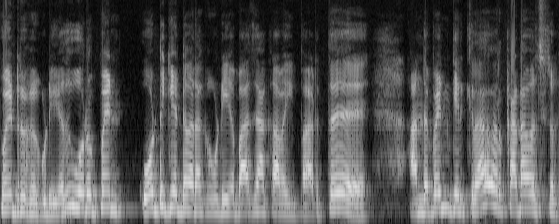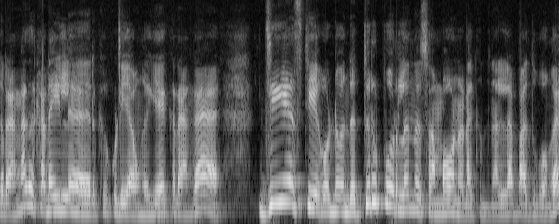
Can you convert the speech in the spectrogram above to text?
போயிட்டு இருக்கக்கூடியது ஒரு பெண் ஓட்டு கேட்டு வரக்கூடிய பாஜகவை பார்த்து அந்த பெண் கேட்கிறார் ஒரு கடை வச்சுருக்கிறாங்க. அந்த கடையில் இருக்கக்கூடிய அவங்க கேட்குறாங்க ஜிஎஸ்டியை கொண்டு வந்த திருப்பூரில் இந்த சம்பவம் நடக்குது. நல்லா பார்த்துக்கோங்க.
